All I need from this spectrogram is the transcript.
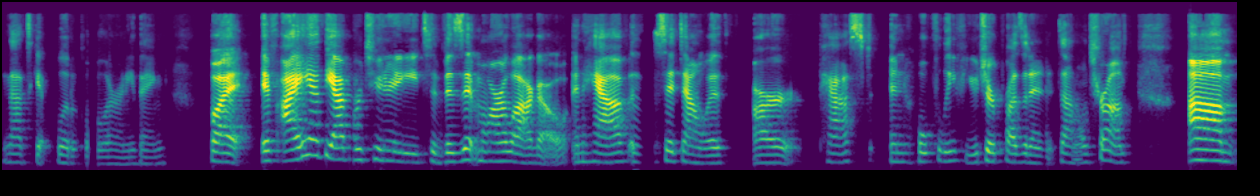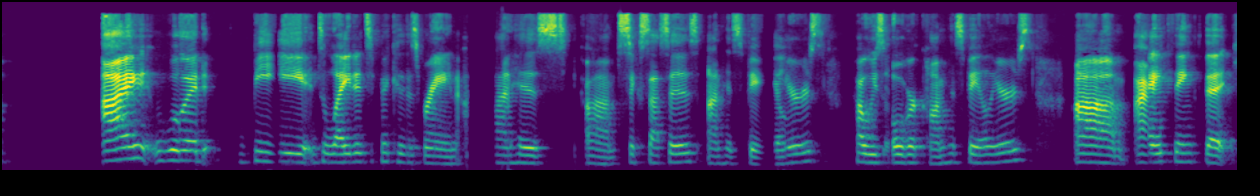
not to get political or anything, but if I had the opportunity to visit Mar-a-Lago and have a sit down with our past and hopefully future president Donald Trump, um, I would be delighted to pick his brain on his um, successes, on his failures, how he's overcome his failures. Um, I think that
